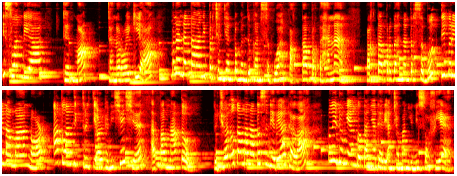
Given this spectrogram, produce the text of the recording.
Islandia, Denmark, dan Norwegia menandatangani perjanjian pembentukan sebuah fakta pertahanan. Fakta pertahanan tersebut diberi nama North Atlantic Treaty Organization atau NATO. Tujuan utama NATO sendiri adalah melindungi anggotanya dari ancaman Uni Soviet.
